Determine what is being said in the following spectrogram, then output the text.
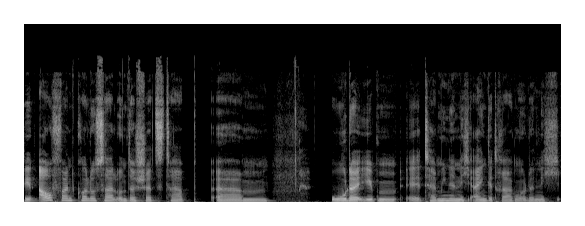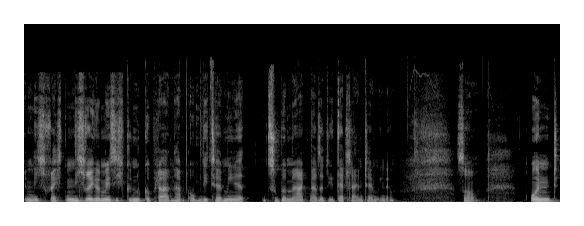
den Aufwand kolossal unterschätzt habe ähm, oder eben äh, Termine nicht eingetragen oder nicht, nicht, recht, nicht regelmäßig genug geplant habe, um die Termine zu bemerken, also die Deadline-Termine. So. Und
